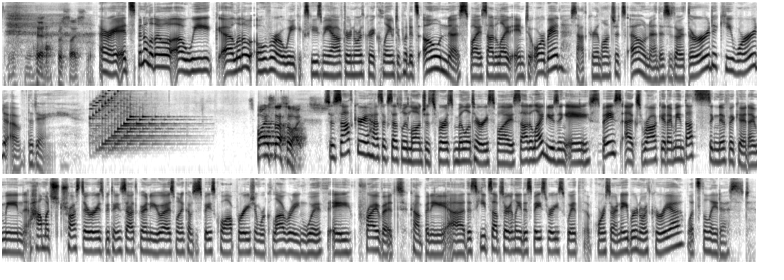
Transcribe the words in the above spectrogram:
Yeah, precisely. All right. It's been a little a week, a little over a week, excuse me, after North Korea claimed to put its own spy satellite into orbit. South Korea launched its own. This is our third keyword of the day. Spy satellites. So, South Korea has successfully launched its first military spy satellite using a SpaceX rocket. I mean, that's significant. I mean, how much trust there is between South Korea and the U.S. when it comes to space cooperation. We're collaborating with a private company. Uh, this heats up certainly the space race with, of course, our neighbor, North Korea. What's the latest?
